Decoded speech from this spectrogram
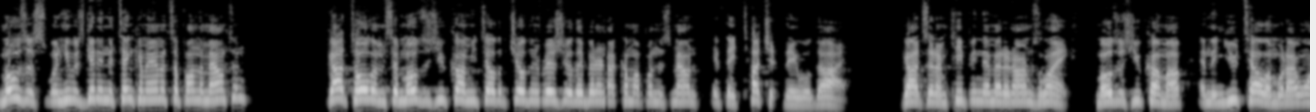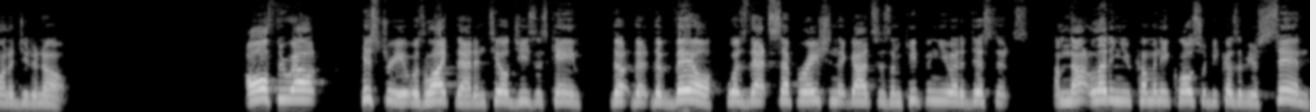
Moses, when he was getting the Ten Commandments up on the mountain, God told him, he said, Moses, you come, you tell the children of Israel they better not come up on this mountain. If they touch it, they will die. God said, I'm keeping them at an arm's length. Moses, you come up, and then you tell them what I wanted you to know. All throughout history, it was like that until Jesus came. The, the, the veil was that separation that God says, I'm keeping you at a distance. I'm not letting you come any closer because of your sin.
